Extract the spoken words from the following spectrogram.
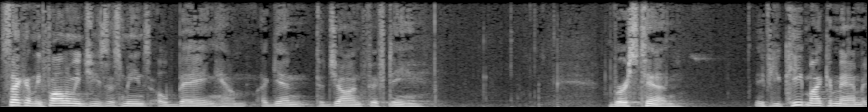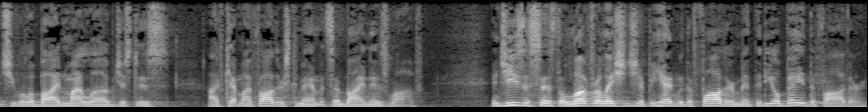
Secondly, following Jesus means obeying him. Again, to John 15, verse 10. If you keep my commandments, you will abide in my love, just as I've kept my Father's commandments and abide in his love. And Jesus says the love relationship he had with the Father meant that he obeyed the Father.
